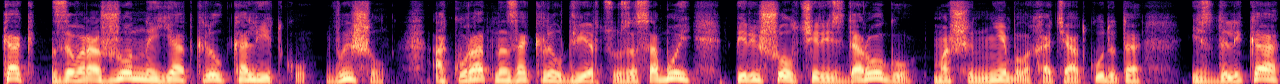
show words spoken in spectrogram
Как завороженный я открыл калитку, вышел, аккуратно закрыл дверцу за собой, перешел через дорогу, машин не было, хотя откуда-то издалека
